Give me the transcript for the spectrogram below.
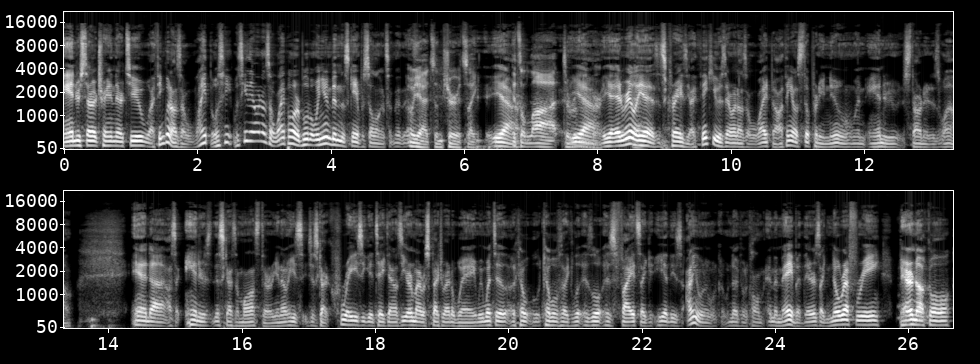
Andrew started training there too. I think when I was a white, was he was he there when I was a white belt or blue belt? When you've been in this game for so long, it's, it's Oh yeah, it's, I'm sure it's like yeah, it's a lot to yeah, remember. yeah. It really is. It's crazy. I think he was there when I was a white belt. I think I was still pretty new when Andrew started as well. And uh, I was like, Andrew, this guy's a monster. You know, he's just got crazy good takedowns. He earned my respect right away. We went to a couple, a couple of like his little his fights. Like he had these. I don't even know if you want to call them MMA, but there's like no referee, bare knuckle.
